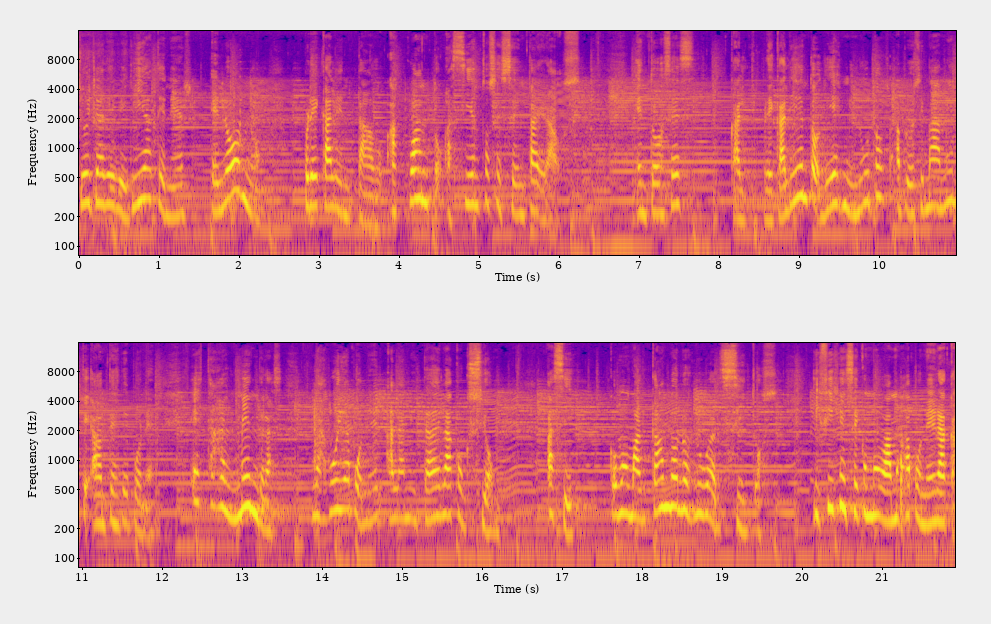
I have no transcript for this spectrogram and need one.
yo ya debería tener el horno precalentado. ¿A cuánto? A 160 grados. Entonces precaliento 10 minutos aproximadamente antes de poner. Estas almendras las voy a poner a la mitad de la cocción, así como marcando los lugarcitos. Y fíjense cómo vamos a poner acá.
